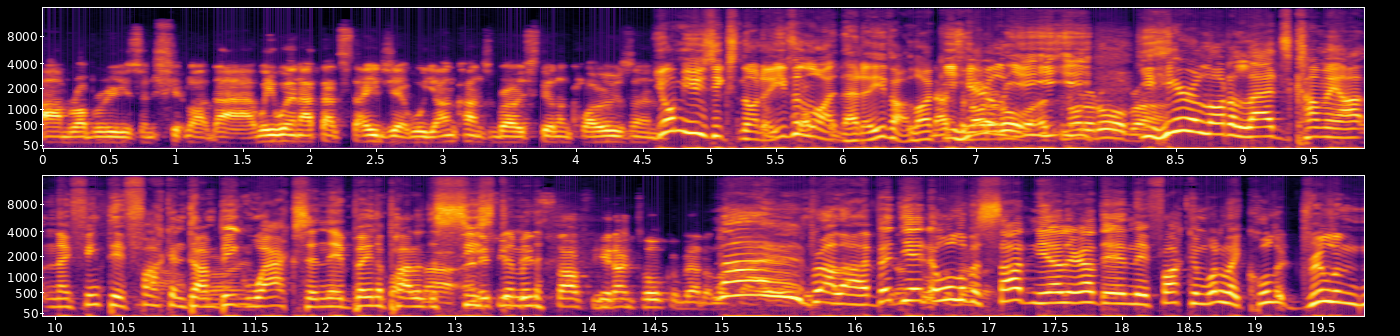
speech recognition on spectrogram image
armed robberies and shit like that. We weren't at that stage yet. We're young cunts, bro, stealing clothes and Your music's not even like that either. Like That's you hear, not you, you- all, you hear a lot of lads come out and they think they're fucking done big whacks and they've been a part of the that. And system. did And stuff, you don't talk about it. Like no, that. brother. But yet, all of a sudden, you know, they're out there and they're fucking. What do they call it? Drilling.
